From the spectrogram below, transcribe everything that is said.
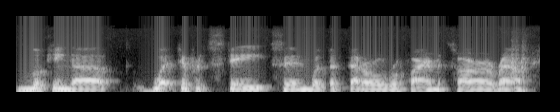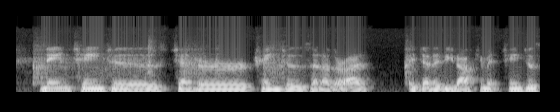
looking up what different states and what the federal requirements are around name changes, gender changes, and other identity document changes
